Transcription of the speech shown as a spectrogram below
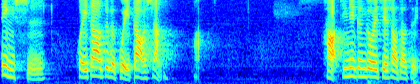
定时回到这个轨道上啊。好，今天跟各位介绍到这里。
